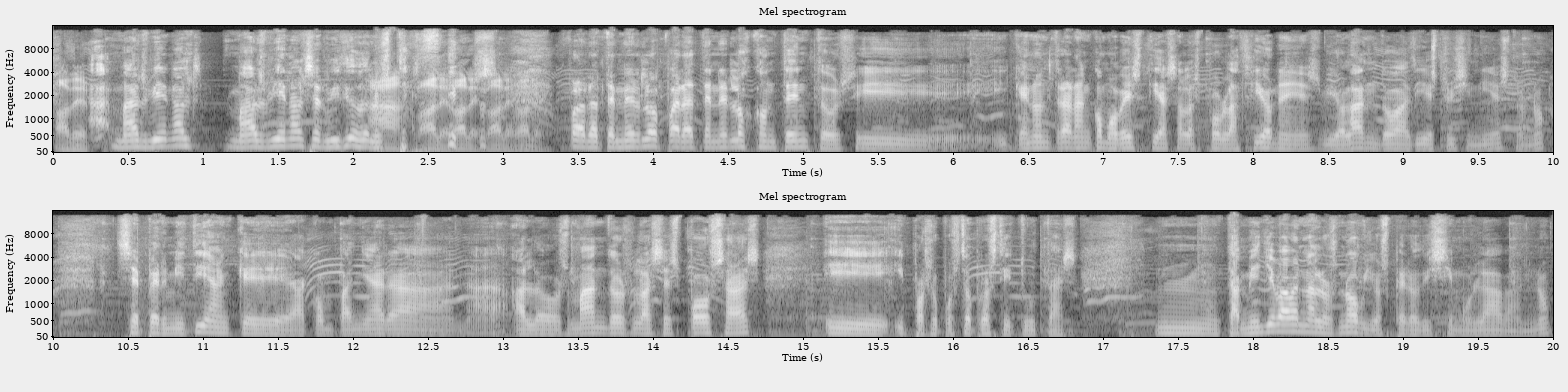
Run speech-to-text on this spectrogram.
A ver. Ah, más bien al, más bien al servicio de los ah, tercios. Vale, vale, vale, vale. Para, tenerlo, para tenerlos contentos y, que no entraran como bestias a las poblaciones violando a diestro y siniestro, ¿no? Se permitían que acompañaran a, los mandos las esposas y, por supuesto prostitutas. Mm, también llevaban a los novios, pero disimulaban, ¿no?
